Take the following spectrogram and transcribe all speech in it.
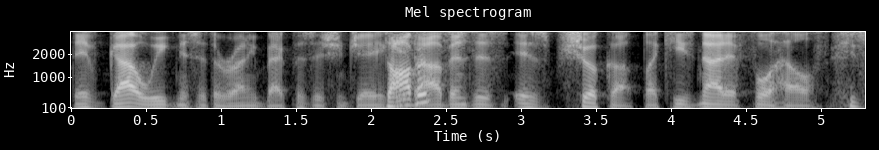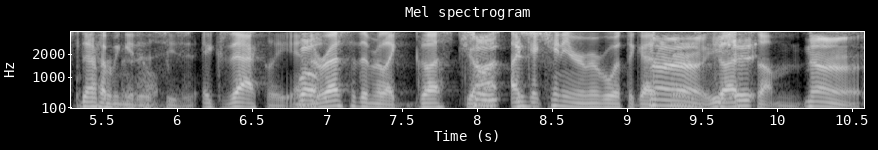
They've got weakness at the running back position. J.K. Dobbins? Dobbins, is is shook up. Like he's not at full health. He's never coming been into the healthy. season. Exactly. And Well, the rest of them are like Gus John. like I is- can't even remember what the guy's name is. Gus it- something. No, no, no.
